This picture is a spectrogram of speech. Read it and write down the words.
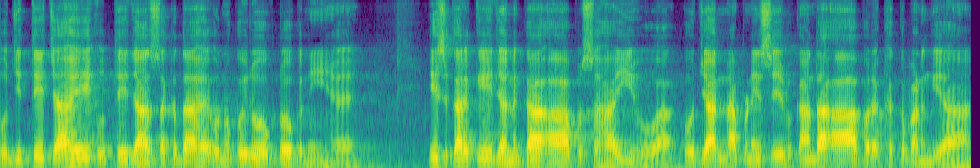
ਉਹ ਜਿੱਥੇ ਚਾਹੇ ਉੱਥੇ ਜਾ ਸਕਦਾ ਹੈ, ਉਹਨੂੰ ਕੋਈ ਰੋਕ ਟੋਕ ਨਹੀਂ ਹੈ। ਇਸ ਕਰਕੇ ਜਨ ਕਾ ਆਪ ਸਹਾਈ ਹੋਆ। ਉਹ ਜਨ ਆਪਣੇ ਸੇਵਕਾਂ ਦਾ ਆਪ ਰਖਕ ਬਣ ਗਿਆ।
